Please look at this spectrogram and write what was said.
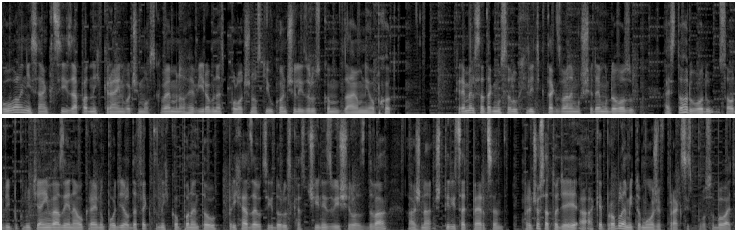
Po uvalení sankcií západných krajín voči Moskve mnohé výrobné spoločnosti ukončili s Ruskom vzájomný obchod. Kremel sa tak musel uchyliť k tzv. šedému dovozu. Aj z toho dôvodu sa od vypuknutia invázie na Ukrajinu podiel defektných komponentov prichádzajúcich do Ruska z Číny zvýšil z 2 až na 40% Prečo sa to deje a aké problémy to môže v praxi spôsobovať,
